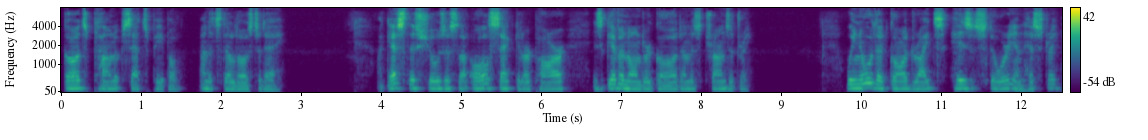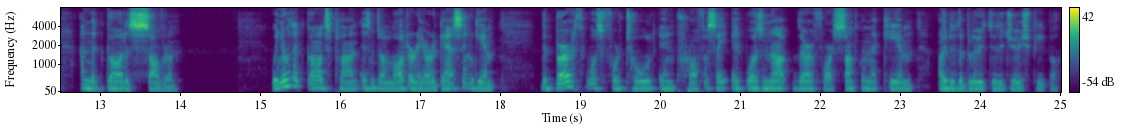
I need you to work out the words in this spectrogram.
God's plan upsets people, and it still does today. I guess this shows us that all secular power is given under God and is transitory. We know that God writes his story in history and that God is sovereign. We know that God's plan isn't a lottery or a guessing game. The birth was foretold in prophecy. It was not, therefore, something that came out of the blue to the Jewish people.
